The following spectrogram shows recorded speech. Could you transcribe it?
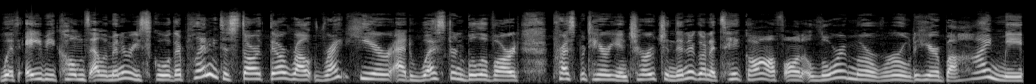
with A.B. Combs Elementary School. They're planning to start their route right here at Western Boulevard Presbyterian Church, and then they're going to take off on Lorimer Road here behind me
